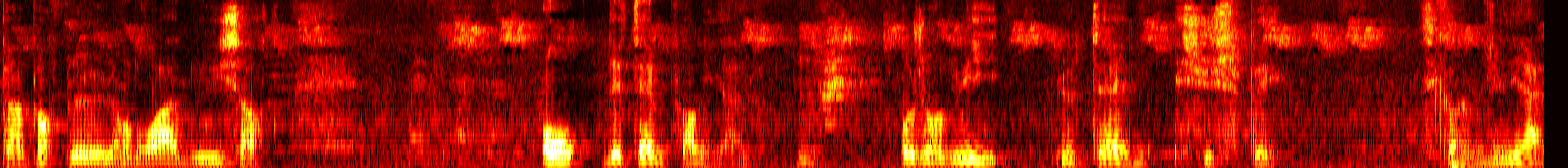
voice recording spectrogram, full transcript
peu importe l'endroit d'où ils sortent, ont des thèmes formidables. Hmm. Aujourd'hui, le thème est suspect. C'est quand même génial.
